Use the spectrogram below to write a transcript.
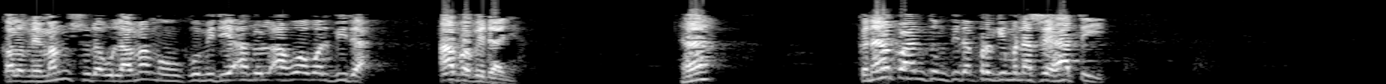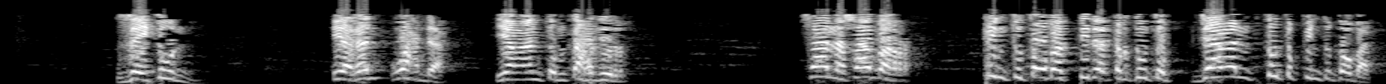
Kalau memang sudah ulama menghukumi dia ahlul ahwa wal bidah. Apa bedanya? Hah? Kenapa antum tidak pergi menasehati zaitun. Iya kan? Wahdah. Yang antum tahdir. Sana sabar. Pintu tobat tidak tertutup. Jangan tutup pintu tobat.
